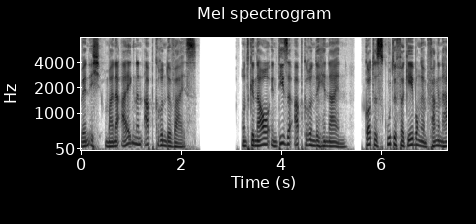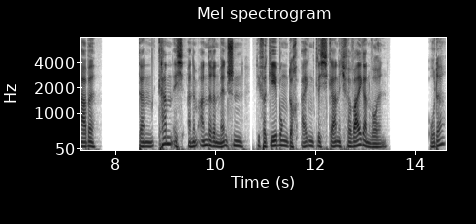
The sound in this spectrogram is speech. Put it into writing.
Wenn ich meine eigenen Abgründe weiß und genau in diese Abgründe hinein Gottes gute Vergebung empfangen habe, dann kann ich einem anderen Menschen die Vergebung doch eigentlich gar nicht verweigern wollen, oder?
